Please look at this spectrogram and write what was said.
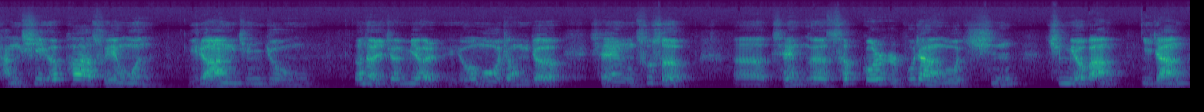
상시 업하 수행운 일왕 진중 언을 전멸 요무 종적 생수섭 어, 생 어, 섭골 부장우 친 친묘방 이장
